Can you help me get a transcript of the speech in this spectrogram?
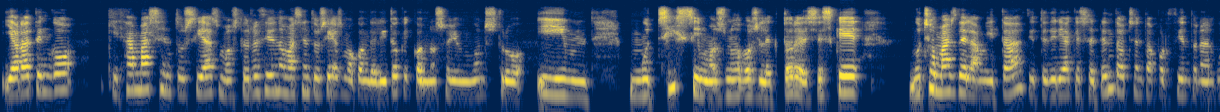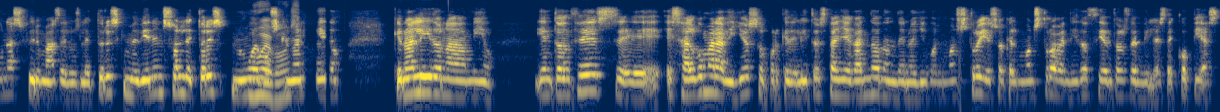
Y ahora tengo quizá más entusiasmo, estoy recibiendo más entusiasmo con Delito que con No soy un monstruo y muchísimos nuevos lectores. Es que mucho más de la mitad, yo te diría que 70-80% en algunas firmas de los lectores que me vienen son lectores nuevos, Que, no han leído, que no han leído nada mío. Y entonces eh, es algo maravilloso porque Delito está llegando a donde no llegó el monstruo y eso que el monstruo ha vendido cientos de miles de copias.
